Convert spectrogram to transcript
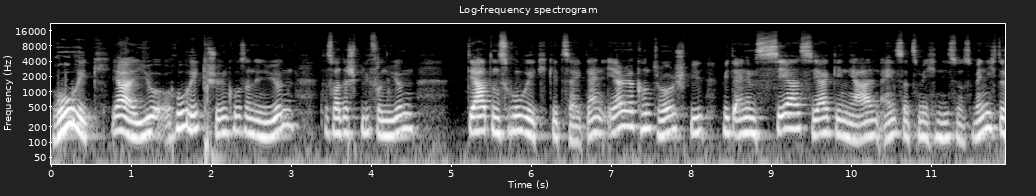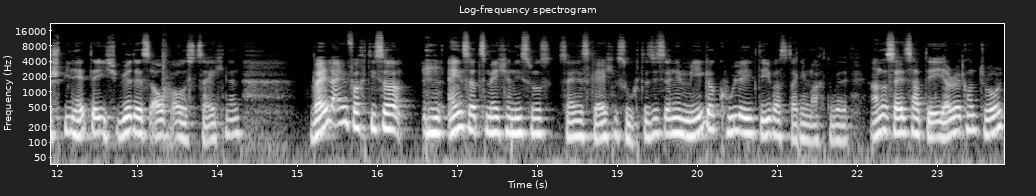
Rurik, ja, Rurik, schönen Gruß an den Jürgen. Das war das Spiel von Jürgen der hat uns Rurik gezeigt. Ein Area Control Spiel mit einem sehr, sehr genialen Einsatzmechanismus. Wenn ich das Spiel hätte, ich würde es auch auszeichnen, weil einfach dieser Einsatzmechanismus seinesgleichen sucht. Das ist eine mega coole Idee, was da gemacht wurde. Andererseits hat der Area Control,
